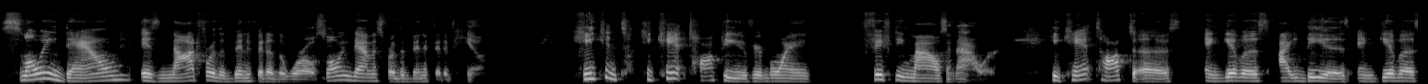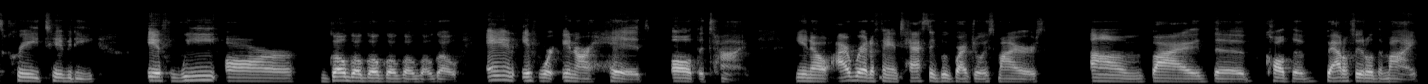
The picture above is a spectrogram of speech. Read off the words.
Slowing down is not for the benefit of the world. Slowing down is for the benefit of him. He can t- he can't talk to you if you're going 50 miles an hour. He can't talk to us and give us ideas and give us creativity if we are go go go go go go go and if we're in our heads all the time you know, I read a fantastic book by Joyce Myers um, by the called the Battlefield of the Mind,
